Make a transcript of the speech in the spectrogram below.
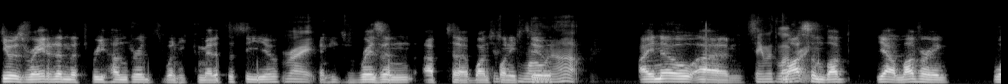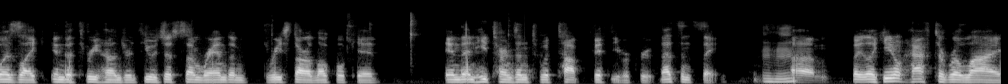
he was rated in the 300s when he committed to CU, Right. and he's risen up to Just blown 122. up. I know um, Same with Lawson Lovering. Love, yeah, Lovering was like in the 300s. He was just some random three star local kid, and then he turns into a top 50 recruit. That's insane. hmm Um, but like you don't have to rely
